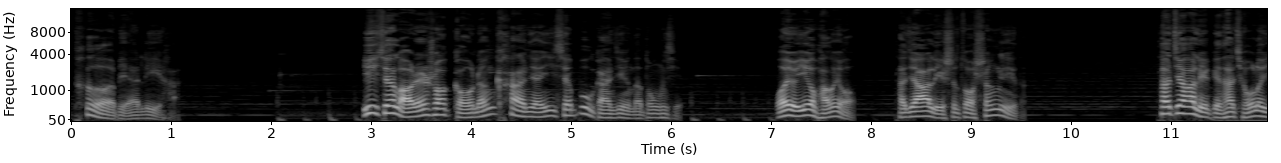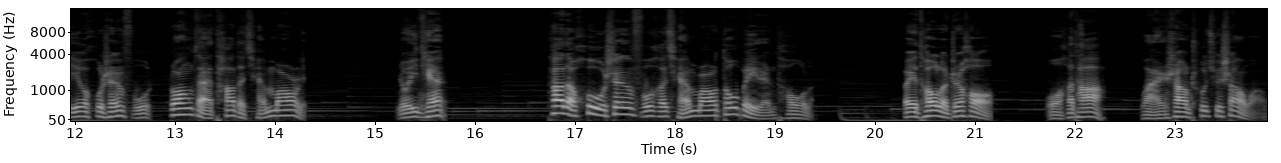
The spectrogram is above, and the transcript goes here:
特别厉害。一些老人说，狗能看见一些不干净的东西。我有一个朋友，他家里是做生意的，他家里给他求了一个护身符，装在他的钱包里。有一天，他的护身符和钱包都被人偷了。被偷了之后，我和他晚上出去上网。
